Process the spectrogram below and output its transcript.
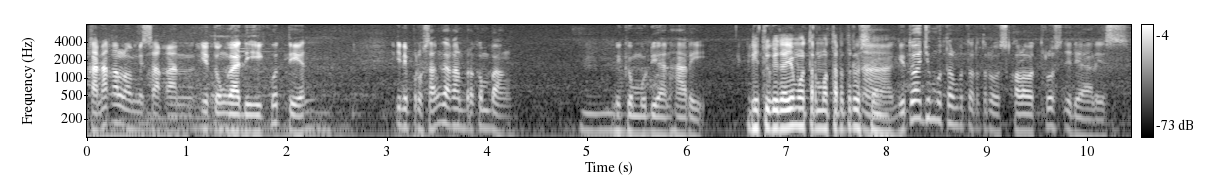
karena kalau misalkan itu nggak diikutin ini perusahaan nggak akan berkembang Hmm. di kemudian hari Gitu-gitu aja muter-muter terus nah ya. gitu aja muter-muter terus kalau terus idealis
